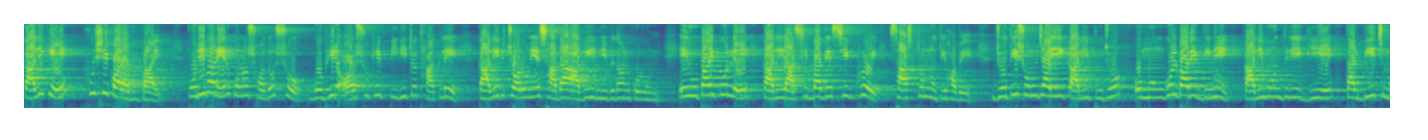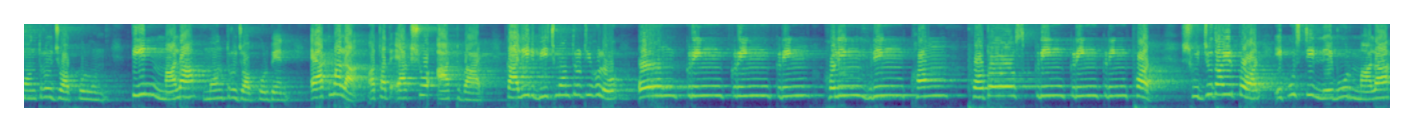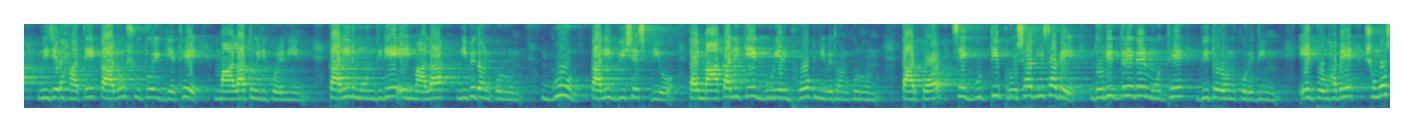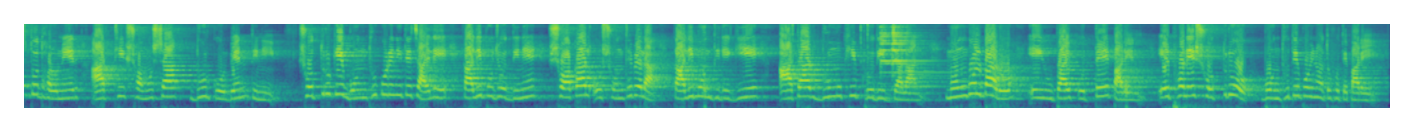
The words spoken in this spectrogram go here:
কালীকে খুশি করার উপায়। পরিবারের কোনো সদস্য গভীর অসুখে পীড়িত থাকলে কালীর চরণে সাদা আবির নিবেদন করুন। এই উপায় করলে কালীর আশীর্বাদে শীঘ্রই স্বাস্থ্যোন্নতি হবে। জ্যোতিষ অনুযায়ী কালী পুজো ও মঙ্গলবারের দিনে কালী মন্দিরে গিয়ে তার বীজ মন্ত্র জপ করুন। তিন মালা মন্ত্র জপ করবেন। এক মালা অর্থাৎ একশো আট বার। কালীর বীজ মন্ত্রটি হল ওম ক্রিং ক্রিং ক্রিং হলিং হ্রিং খং ফটো স্ক্রিং ক্রিং ক্রিং ফট। সূর্যোদয়ের পর একুশটি লেবুর মালা নিজের হাতে কালো সুতোয় গেথে মালা তৈরি করে নিন। কালীর মন্দিরে এই মালা নিবেদন করুন। গুড় কালীর বিশেষ প্রিয়, তাই মা কালীকে গুড়ের ভোগ নিবেদন করুন। তারপর সেই গুড়টি প্রসাদ হিসাবে দরিদ্রদের মধ্যে বিতরণ করে দিন। এর প্রভাবে সমস্ত ধরনের আর্থিক সমস্যা দূর করবেন তিনি। শত্রুকে বন্ধু করে নিতে চাইলে কালী পুজোর দিনে সকাল ও সন্ধেবেলা কালী মন্দিরে গিয়ে আটার দুমুখী প্রদীপ জ্বালান। মঙ্গলবারও এই উপায় করতে পারেন। এর ফলে শত্রুও বন্ধুতে পরিণত হতে পারে।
